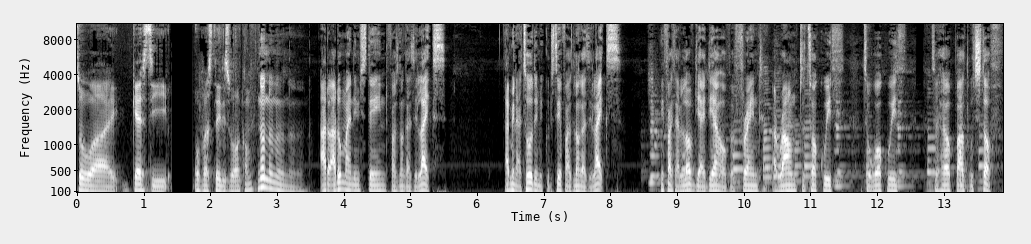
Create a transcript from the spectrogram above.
So, I guess the overstayed is welcome. No, no, no, no, no. I don't, I don't mind him staying for as long as he likes. I mean, I told him he could stay for as long as he likes. In fact, I love the idea of a friend around to talk with, to work with, to help out with stuff.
